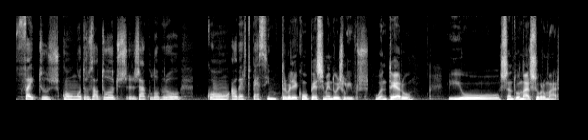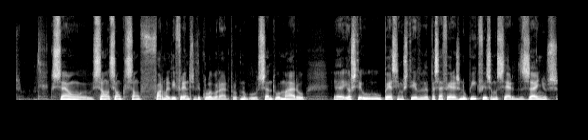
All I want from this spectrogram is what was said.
feitos com outros autores, já colaborou com Alberto Péssimo? Trabalhei com o Péssimo em dois livros, o Antero e o Santo Amar sobre o Mar que são, são, são, são formas diferentes de colaborar, porque no, o Santo Amaro, eh, ele o, Péssimo esteve a passar férias no Pico, fez uma série de desenhos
